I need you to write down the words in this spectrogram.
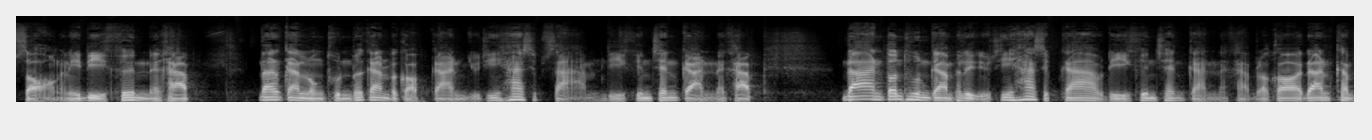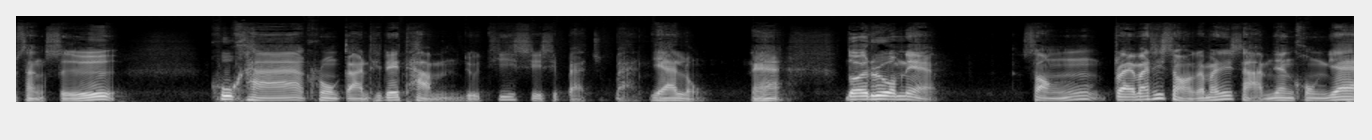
52 อันนี้ดีขึ้นนะครับ ด้านการลงทุนเพื่อการประกอบการอยู่ที่ 53 ดีขึ้นเช่นกันนะครับ ด้านต้นทุนการผลิตอยู่ที่ 59 ดีขึ้นเช่นกันนะครับ แล้วก็ด้านคำสั่งซื้อ คู่ค้าโครงการที่ได้ทำอยู่ที่ 48.8 แย่ลงนะฮะ โดยรวมเนี่ย สองไตรมาสที่2ไตรมาสที่ 3 ยังคงแย่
